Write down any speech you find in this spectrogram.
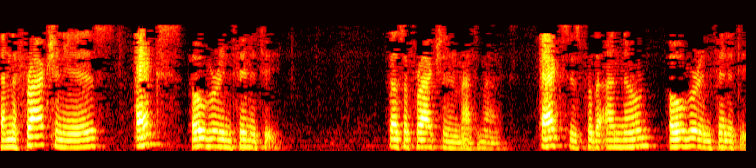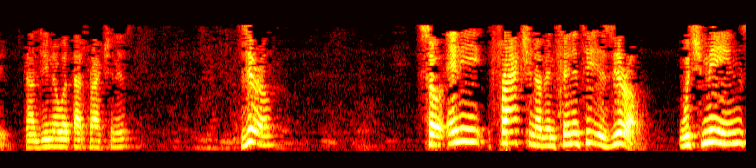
And the fraction is x over infinity. That's a fraction in mathematics. X is for the unknown over infinity. Now, do you know what that fraction is? Zero. So any fraction of infinity is zero, which means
